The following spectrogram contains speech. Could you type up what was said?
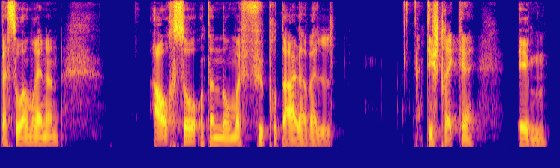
bei so einem Rennen auch so und dann nochmal viel brutaler, weil die Strecke eben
